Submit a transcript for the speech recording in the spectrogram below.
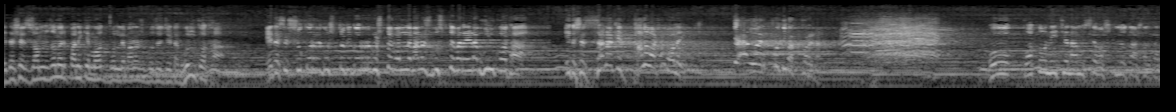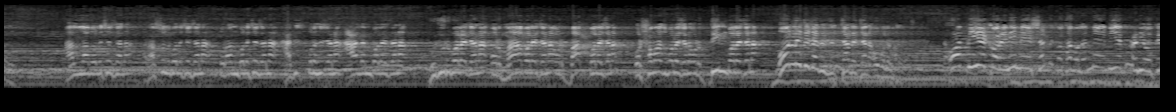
এদেশে জমজমের পানিকে মদ বললে মানুষ বোঝে যে এটা ভুল কথা। এদেশে শুকরের গোস্তকে গরুর গোস্ত বললে মানুষ বুঝতে পারে এটা ভুল কথা। এদেশে জানাকে ভালোবাসা বলে, কেউ এর প্রতিবাদ করে না। ও কত নিচে নামছে, অশ্লীলতা আসার কারণে। আল্লাহ বলেছে জানা, রাসুল বলেছে জানা, কোরআন বলেছে জানা, হাদিস বলেছে জানা, আলেম বলে জানা, হুজুর বলে জানা, ওর মা বলে জানা, ওর বাপ বলে জানা, ওর সমাজ বলে জানা, ওর দিন বলে জানা ওর নিজে জানে, জানা, ও বলে ভালো। ও বিয়ে করেনি মেয়ের সাথে কথা বলে মেয়ে বিয়ে করেনি ওকে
